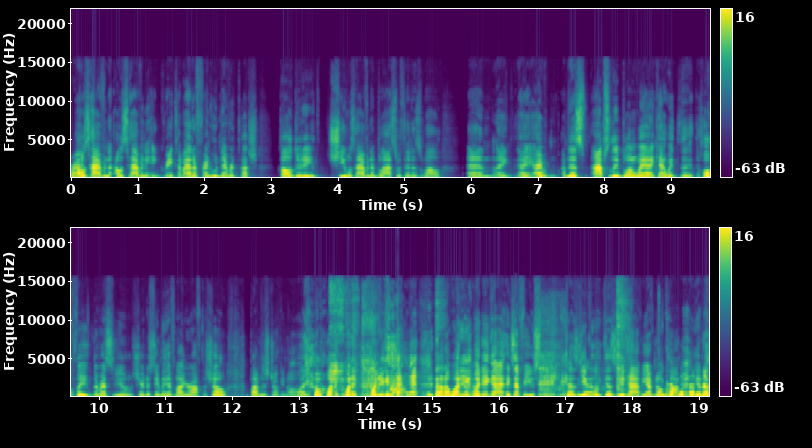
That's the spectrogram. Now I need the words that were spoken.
I was having I was having a great time. I had a friend who never touched Call of Duty. She was having a blast with it as well. And like I, I I'm just absolutely blown away. I can't wait to hopefully the rest of you share the same thing. If not, you're off the show. But I'm just joking. No, like what what, what do you guys? No, no. What do you what do you guys? Except for you, because you because you have you have no comment. You know,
